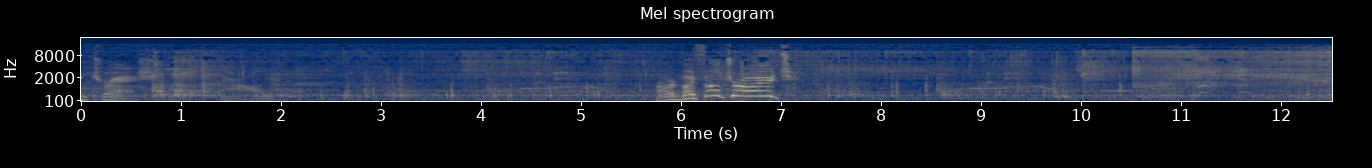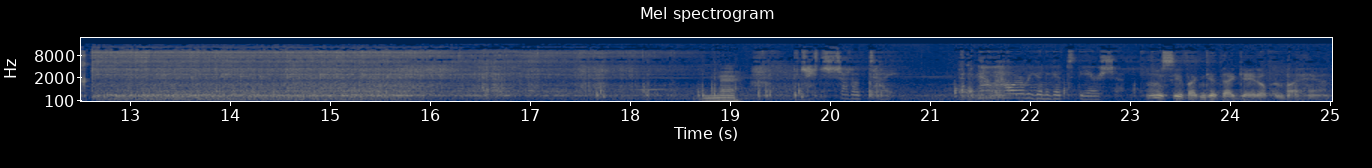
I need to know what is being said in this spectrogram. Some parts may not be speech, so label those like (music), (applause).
Ooh, trash. Ow. Powered by Filtrate! Meh. The shut up tight. Now, how are we gonna get to the airship? Let me see if I can get that gate open by hand.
